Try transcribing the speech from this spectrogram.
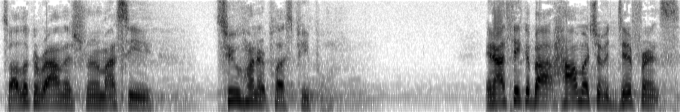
So I look around this room, I see 200 plus people. And I think about how much of a difference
